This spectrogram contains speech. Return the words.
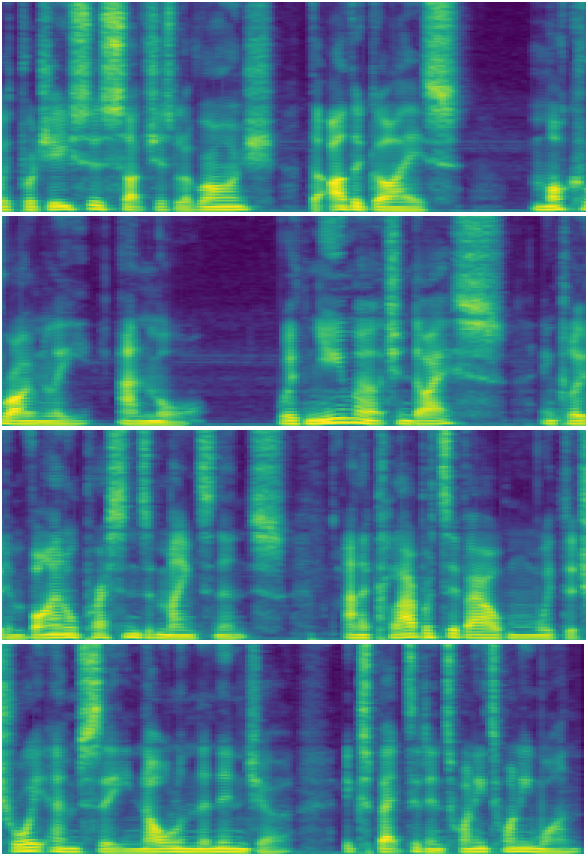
with producers such as L'Orange, The Other Guys, Moka Only, and more. With new merchandise, including vinyl pressings of maintenance, and a collaborative album with Detroit MC Nolan the Ninja expected in 2021,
